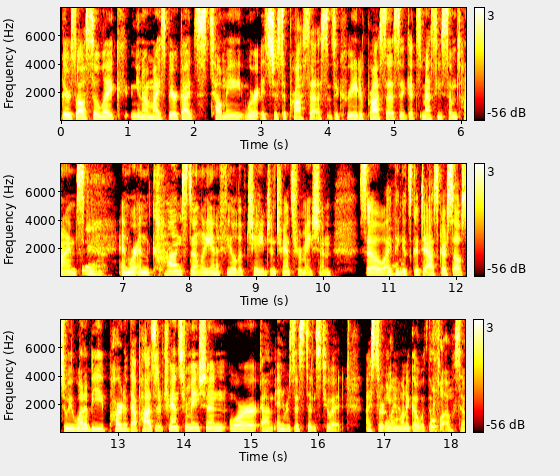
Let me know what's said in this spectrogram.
there's also like you know my spirit guides tell me where it's just a process. It's a creative process. It gets messy sometimes Yeah. and we're in constantly in a field of change and transformation so i think it's good to ask ourselves do we want to be part of that positive transformation or um, in resistance to it i certainly Yeah. want to go with the flow so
